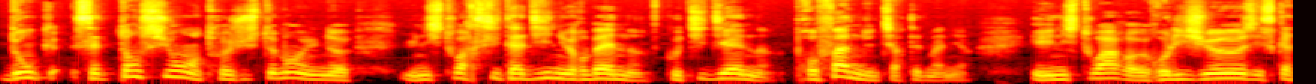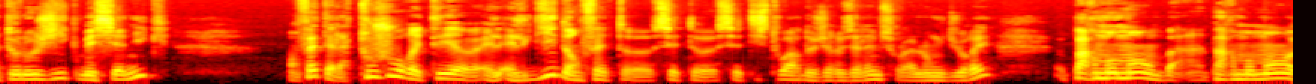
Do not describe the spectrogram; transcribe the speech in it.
Donc cette tension entre justement une, une histoire citadine, urbaine, quotidienne, profane d'une certaine manière, et une histoire euh, religieuse, eschatologique, messianique, en fait, elle a toujours été, euh, elle, guide en fait euh, cette, cette histoire de Jérusalem sur la longue durée. Par moment, ben, par moment,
